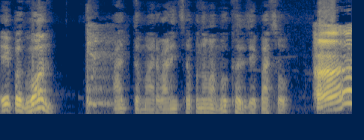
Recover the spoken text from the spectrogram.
એ ભગવાન આજ તો મારવાણી સપનામાં મોકલજે પાછો. હે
